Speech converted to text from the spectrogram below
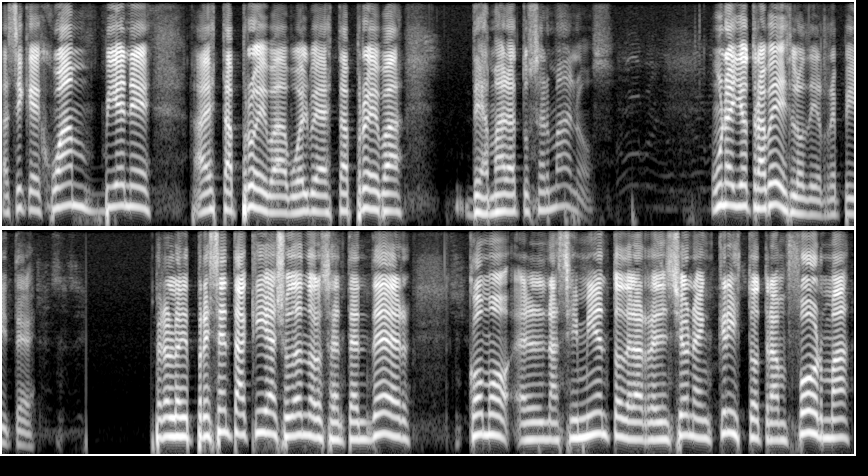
Así que Juan viene a esta prueba, vuelve a esta prueba de amar a tus hermanos. Una y otra vez lo repite. Pero lo presenta aquí ayudándolos a entender cómo el nacimiento de la redención en Cristo transforma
